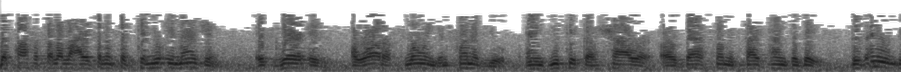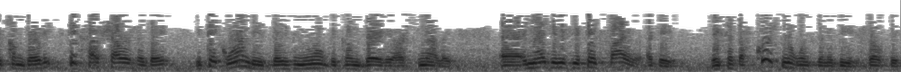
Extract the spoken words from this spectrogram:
the Prophet ﷺ said, can you imagine if there is a water flowing in front of you and you take a shower or bath from it five times a day, does anyone become dirty? Take five showers a day. You take one these days and you won't become dirty or smelly. Uh, imagine if you take five a day. They said, of course no one's going to be filthy.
